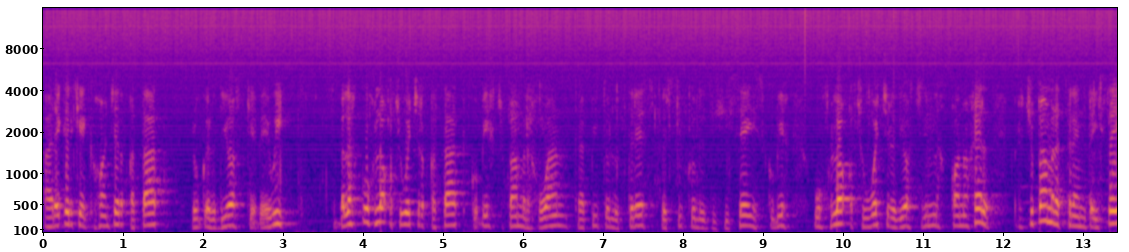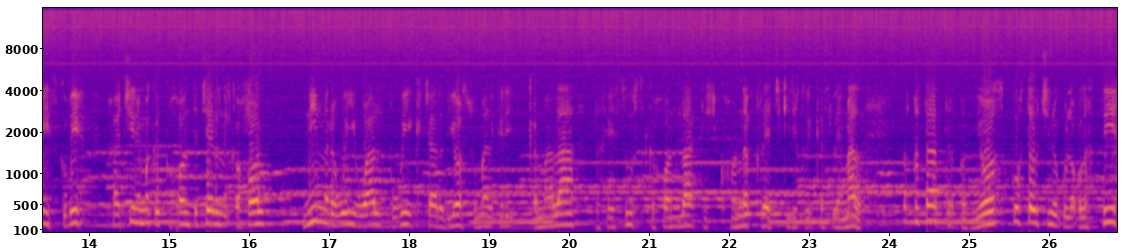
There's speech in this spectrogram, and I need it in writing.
are que cojoncher qatat ruker Dios que bewi بلغ كوخلق تشوش رقطات كوبيخ تفامر خوان capítulo 3 versículo 16 كوبيخ وخلق تشوش ديوس تزيم لخ قانوخل برشوبامر 36 كوبيخ خاتشين مكا كخون تشير نكخول نمر وي وال بوي كتار ديوس ومال كري كمالا لخيسوس كخون لا كش كخون نقريش كري كسلمال رقطات رق ديوس كوختو تشينو كلق لختيخ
